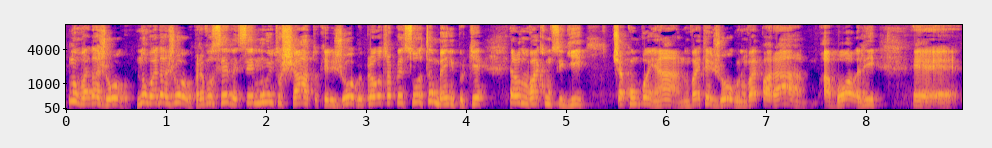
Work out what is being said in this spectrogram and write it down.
Não vai dar jogo, não vai dar jogo. Para você vai ser muito chato aquele jogo e para outra pessoa também, porque ela não vai conseguir te acompanhar, não vai ter jogo, não vai parar a bola ali, é,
